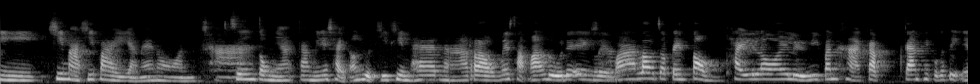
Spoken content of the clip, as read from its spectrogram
มีที่มาที่ไปอย่างแน่นอนใช่ซึ่งตรงเนี้ยการวินิจฉัยต้องอยู่ที่ทีมแพทย์นะ เราไม่สามารถรู้ได้เองเลยใช่ว่าเราจะเป็นต่อมไทรอยด์หรือมีปัญหากับการผิดปกติใน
